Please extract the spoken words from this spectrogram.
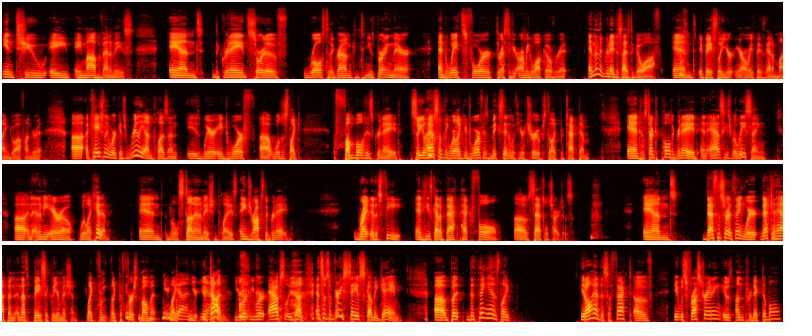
into a a mob of enemies, and the grenade sort of rolls to the ground and continues burning there, and waits for the rest of your army to walk over it, and then the grenade decides to go off. And it basically your your army's basically had a mine go off under it. Uh, occasionally, where it gets really unpleasant is where a dwarf uh, will just like fumble his grenade. So you'll have something where like your dwarf is mixed in with your troops to like protect him, and he'll start to pull the grenade, and as he's releasing, uh, an enemy arrow will like hit him, and the little stun animation plays, and he drops the grenade right at his feet, and he's got a backpack full of satchel charges, and that's the sort of thing where that can happen, and that's basically your mission. Like from like the first moment, You're like done. You're, you're Yeah. done. You were you were absolutely done. And so it's a very save, scummy game. Uh, but the thing is, like, it all had this effect of it was frustrating, it was unpredictable,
